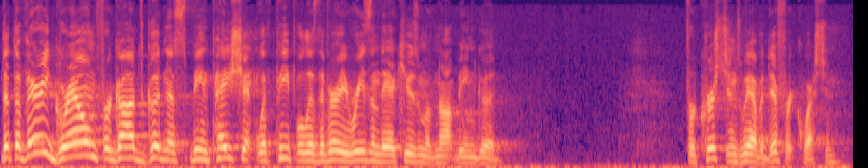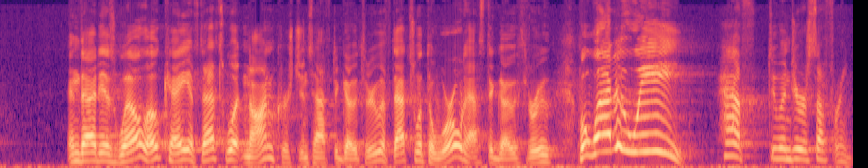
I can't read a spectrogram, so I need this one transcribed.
That the very ground for God's goodness, being patient with people, is the very reason they accuse Him of not being good. For Christians, we have a different question. And that is, well, okay, if that's what non Christians have to go through, if that's what the world has to go through, but why do we have to endure suffering?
